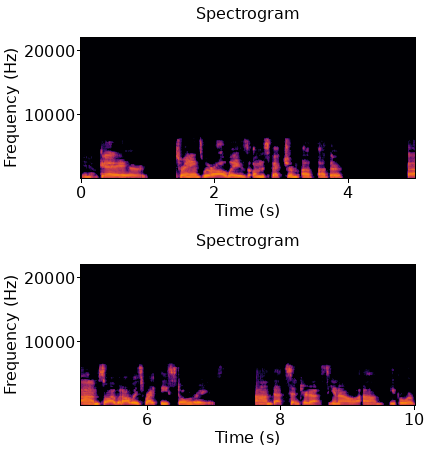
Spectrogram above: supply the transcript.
you know, gay or trans. We were always on the spectrum of other. Um, so I would always write these stories um, that centered us. You know, um, people were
